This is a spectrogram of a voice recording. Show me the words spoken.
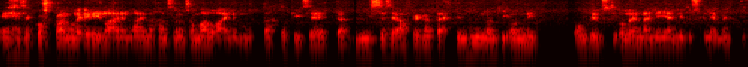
eihän se koskaan ole erilainen, ainahan se on samanlainen, mutta toki se, että missä se Afrikan tähti milloinkin on, niin on tietysti olennainen jännityselementti.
